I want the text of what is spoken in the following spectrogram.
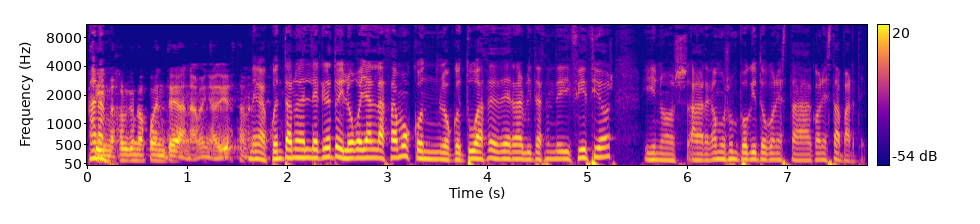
Ana, Sí, mejor que nos cuente Ana, venga, directamente. venga, cuéntanos el decreto y luego ya enlazamos con lo que tú haces de rehabilitación de edificios y nos alargamos un poquito con esta, con esta parte.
